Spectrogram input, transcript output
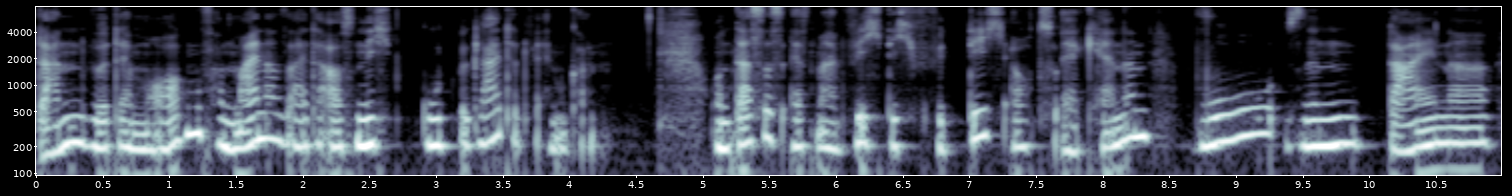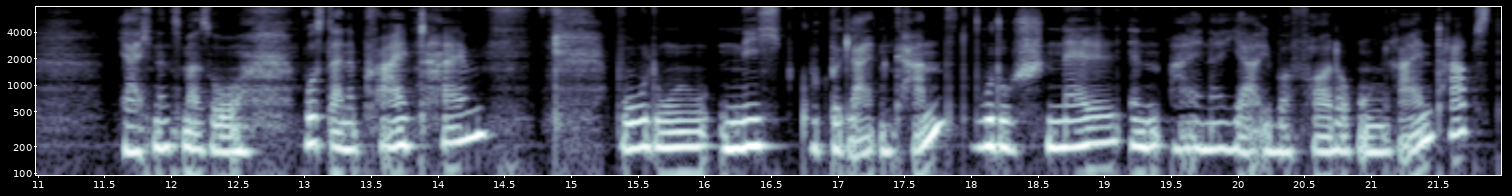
dann wird der Morgen von meiner Seite aus nicht gut begleitet werden können. Und das ist erstmal wichtig für dich auch zu erkennen, wo sind deine, ja, ich nenne es mal so, wo ist deine Primetime, wo du nicht gut begleiten kannst, wo du schnell in eine ja Überforderung reintappst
